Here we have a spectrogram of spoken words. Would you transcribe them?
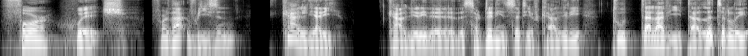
for which, for that reason, Cagliari. Cagliari, the, the Sardinian city of Cagliari, tutta la vita, literally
